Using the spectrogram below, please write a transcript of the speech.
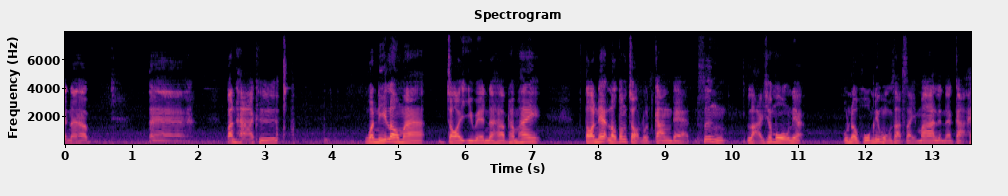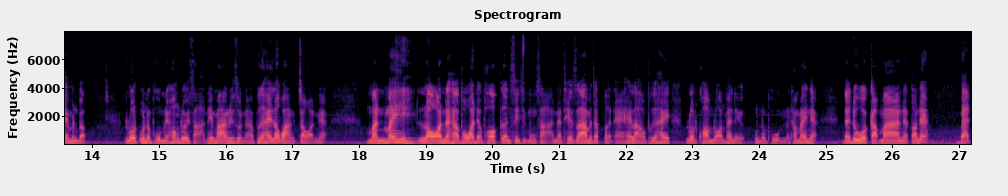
ตรนะครับ แต่ปัญหาคือ วันนี้เรามาจอยอีเวนต์นะครับทำให้ตอนเนี้ยเราต้องจอดรถกลางแดด ซึ่ง หลายชั่วโมงเนี่ย อุณหภูมินี่ผมสัตว์ใส่ม่านเลยนะกะให้มันแบบลดอุณหภูมิในห้องโดยสารให้มากที่สุดนะ เพื่อให้ระหว่างจอดเนี่ย มันไม่ร้อนนะครับ เพราะว่าเดี๋ยวพอเกิน 40 องศานะเทสลามันจะเปิดแอร์ให้เราเพื่อให้ลดความร้อนภายในอุณหภูมินะทำให้เนี่ยเดี๋ยวดูกลับมาเนี่ยตอนเนี้ยแบต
